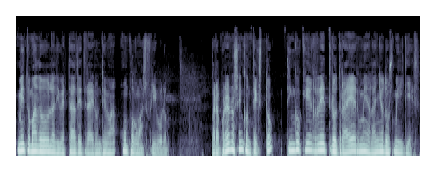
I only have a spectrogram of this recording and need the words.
me he tomado la libertad de traer un tema un poco más frívolo. Para ponernos en contexto, tengo que retrotraerme al año 2010.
